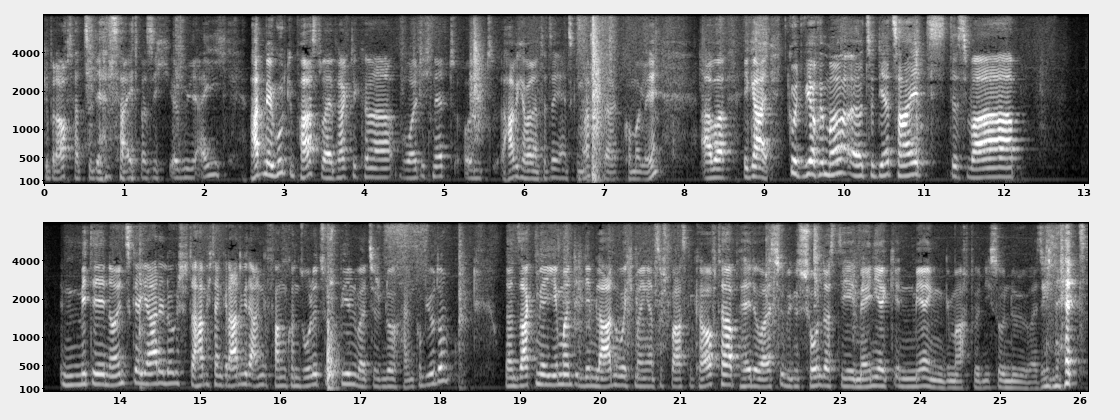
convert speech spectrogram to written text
gebraucht hat zu der Zeit, was ich irgendwie eigentlich hat mir gut gepasst, weil Praktika wollte ich nicht und habe ich aber dann tatsächlich eins gemacht, da kommen wir gleich hin. Aber egal. Gut, wie auch immer, äh, zu der Zeit, das war Mitte 90er Jahre logisch, da habe ich dann gerade wieder angefangen, Konsole zu spielen, weil zwischendurch Heimcomputer. Dann sagt mir jemand in dem Laden, wo ich meinen ganzen Spaß gekauft habe, hey, du weißt übrigens schon, dass die Maniac in Mehringen gemacht wird. Nicht so, nö, weiß ich nicht.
